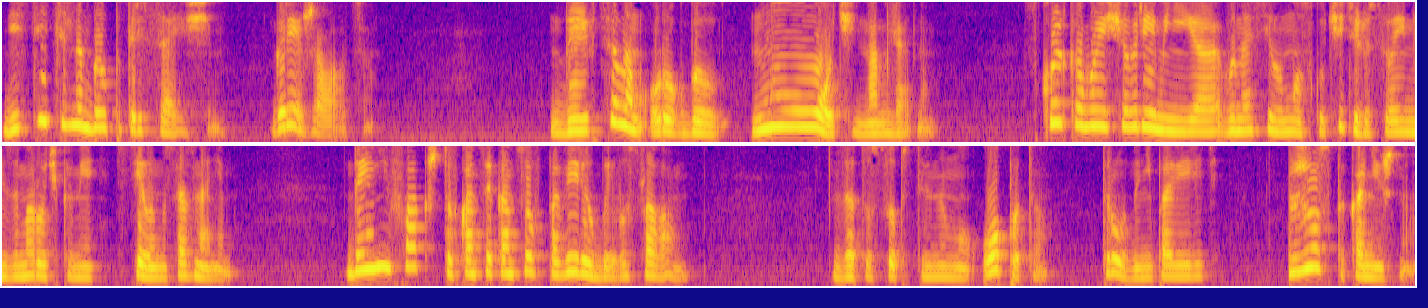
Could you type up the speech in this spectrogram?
действительно был потрясающим. Грех жаловаться. Да и в целом урок был, ну, очень наглядным. Сколько бы еще времени я выносил мозг учителю своими заморочками с телом и сознанием. Да и не факт, что в конце концов поверил бы его словам. Зато собственному опыту Трудно не поверить. Жестко, конечно,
